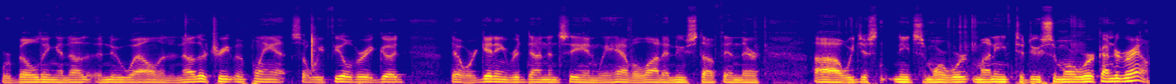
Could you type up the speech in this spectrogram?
we're building another a new well and another treatment plant, so we feel very good that we're getting redundancy and we have a lot of new stuff in there. Uh, we just need some more work money to do some more work underground.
